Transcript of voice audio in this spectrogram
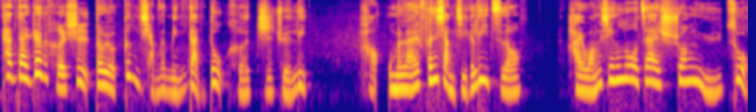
看待任何事都有更强的敏感度和直觉力。好，我们来分享几个例子哦。海王星落在双鱼座，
